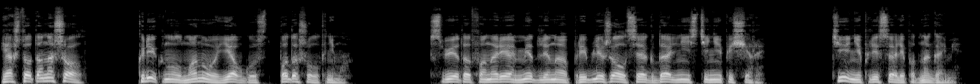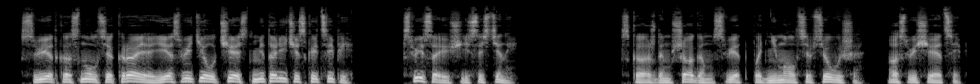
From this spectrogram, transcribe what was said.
Я что-то нашел!» — крикнул Мано, и Август подошел к нему. Свет от фонаря медленно приближался к дальней стене пещеры. Тени плясали под ногами. Свет коснулся края и осветил часть металлической цепи, свисающей со стены. С каждым шагом свет поднимался все выше, освещая цепь,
